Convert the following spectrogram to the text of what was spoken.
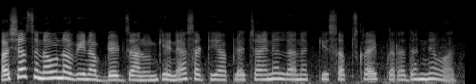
अशाच नवनवीन अपडेट जाणून घेण्यासाठी आपल्या चॅनलला नक्की सबस्क्राईब करा. धन्यवाद.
